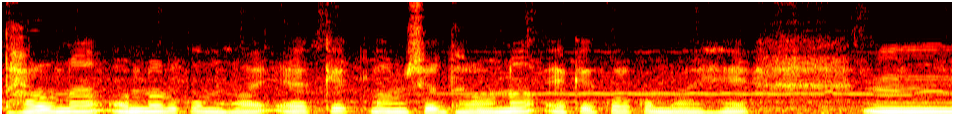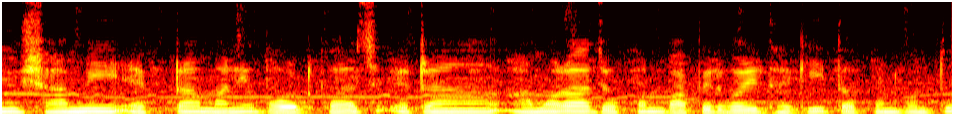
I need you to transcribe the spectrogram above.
ধারণা অন্যরকম হয়, এক এক মানুষের ধারণা এক এক রকম হয়। হ্যাঁ স্বামী একটা মানে বট গাছ। এটা আমরা যখন বাপের বাড়ি থাকি, তখন কিন্তু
